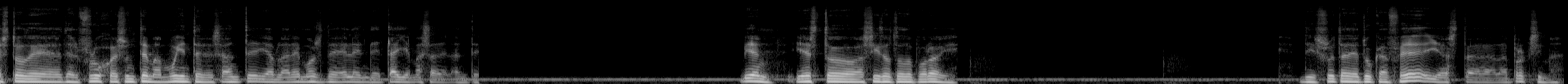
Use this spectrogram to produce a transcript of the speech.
esto del flujo es un tema muy interesante y hablaremos de él en detalle más adelante. Bien, y esto ha sido todo por hoy. Disfruta de tu café y hasta la próxima.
